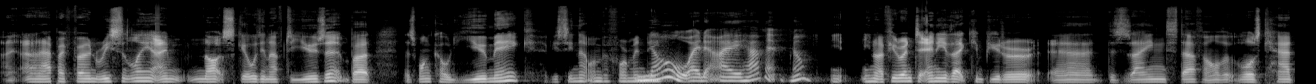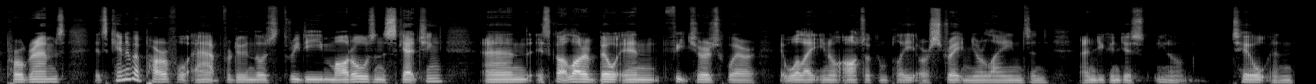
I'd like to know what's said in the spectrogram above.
an app I found recently. I'm not skilled enough to use it, but there's one called UMake. Have you seen that one before, Mindy? No, I, I haven't. No. you, you know, if you're into any of that computer uh, design stuff, all the, those CAD programs, it's kind of a powerful app for doing those 3D models and sketching. And it's got a lot of built-in features where it will, like, you know, autocomplete or straighten your lines, and and you can just, you know, tilt and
